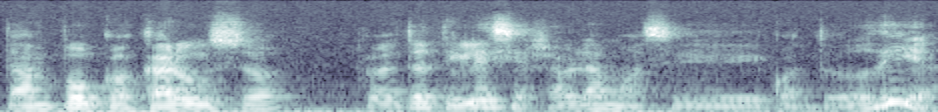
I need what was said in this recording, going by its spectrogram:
Tampoco es Caruso. Con Toti Iglesias ya hablamos hace, ¿cuánto? ¿Dos días?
